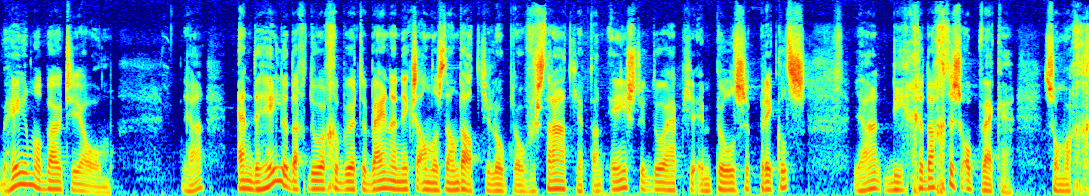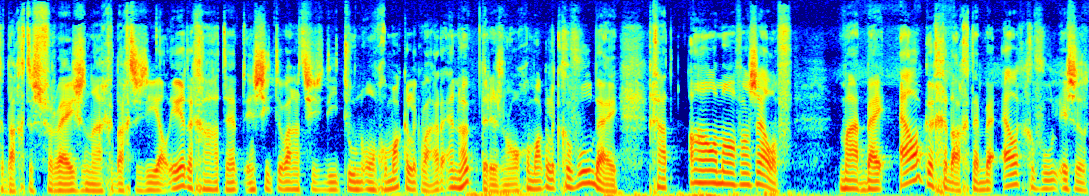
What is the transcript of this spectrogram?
helemaal buiten jou om. Ja? En de hele dag door gebeurt er bijna niks anders dan dat. Je loopt over straat, je hebt aan één stuk door heb je impulsen, prikkels, ja, die gedachten opwekken. Sommige gedachten verwijzen naar gedachten die je al eerder gehad hebt in situaties die toen ongemakkelijk waren. En hup, er is een ongemakkelijk gevoel bij. Gaat allemaal vanzelf. Maar bij elke gedachte en bij elk gevoel is er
